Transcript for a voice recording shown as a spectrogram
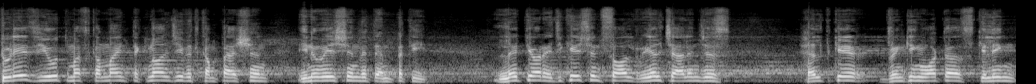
Today's youth must combine technology with compassion, innovation with empathy. Let your education solve real challenges healthcare, drinking water, skilling,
